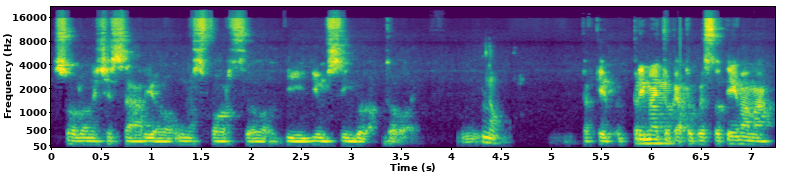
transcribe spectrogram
solo necessario uno sforzo di, di, un singolo attore. No. Perché prima hai toccato questo tema, ma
